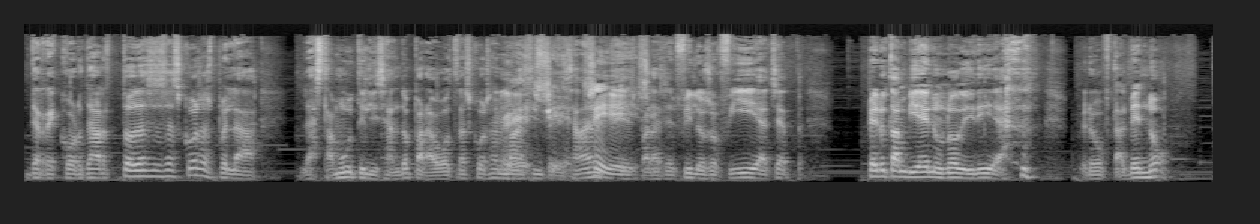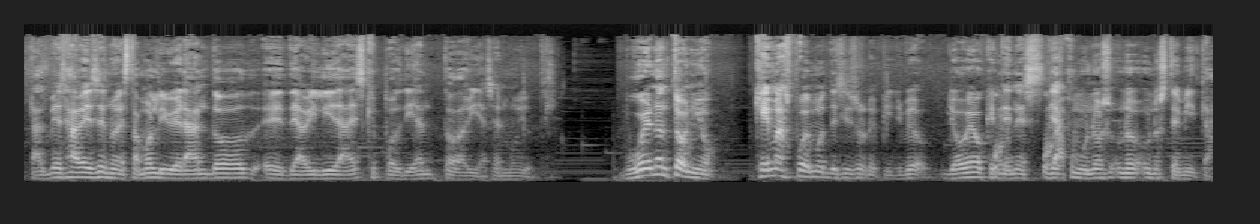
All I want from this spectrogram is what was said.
de recordar todas esas cosas, pues la, la estamos utilizando para otras cosas más interesantes, para hacer filosofía, etc. Pero también uno diría, pero tal vez no. Tal vez a veces nos estamos liberando eh, de habilidades que podrían todavía ser muy útiles. Bueno, Antonio, ¿Qué más podemos decir sobre Pi? Yo, veo que tienes ya como unos, unos, temitas.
